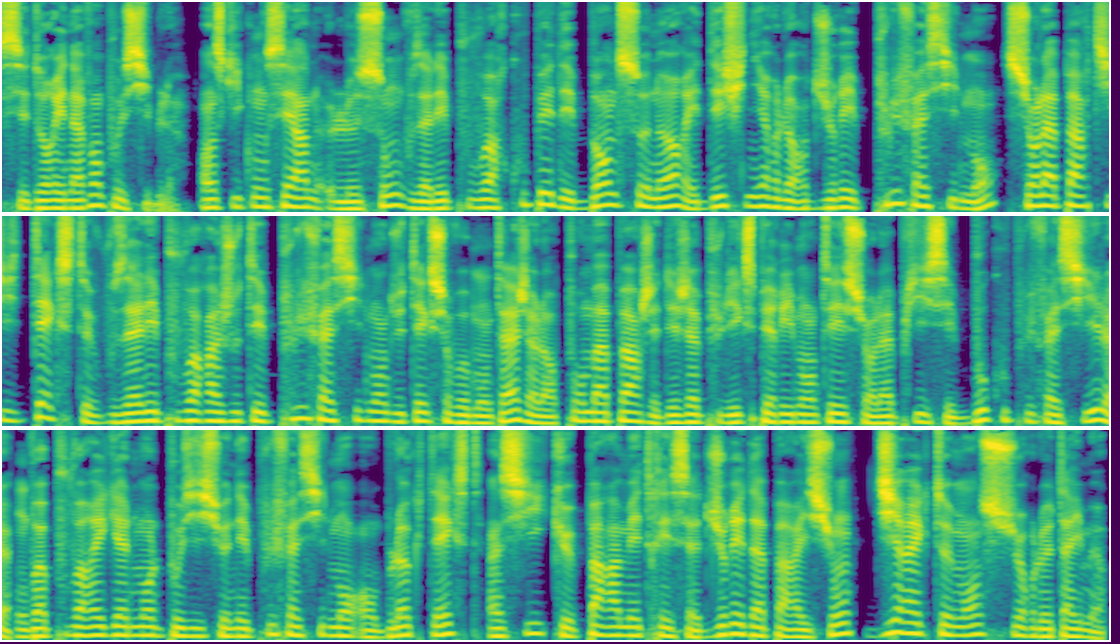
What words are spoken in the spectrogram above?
c'est dorénavant possible. En ce qui concerne le son, vous allez pouvoir couper des bandes sonores et définir leur durée plus facilement. Sur la partie texte, vous allez pouvoir ajouter plus facilement du texte sur vos montages. Alors pour ma part, j'ai déjà pu l'expérimenter sur l'appli, c'est beaucoup plus facile. On va pouvoir également le positionner plus facilement en bloc texte ainsi que paramétrer sa durée d'apparition directement sur le timer.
